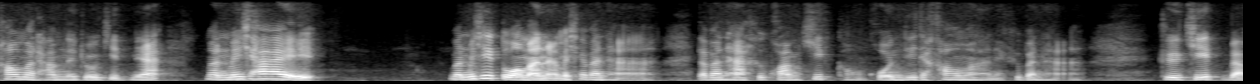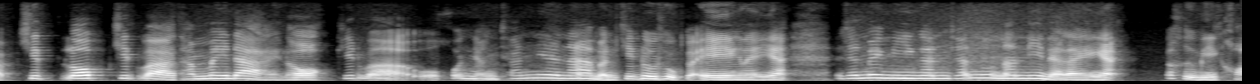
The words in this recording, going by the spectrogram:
เข้ามาทำในธุรกิจเนี่ย มันไม่ใช่ มันไม่ใช่ตัวมันอะไม่ใช่ปัญหา แต่ปัญหาคือความคิดของคนที่จะเข้ามาเนี่ยคือปัญหา คือคิดแบบคิดลบคิดว่าทำไม่ได้หรอกคิดว่าโอ้คนอย่างฉันเนี่ยนะเหมือนคิดดูถูกตัวเองอะไรเงี้ยฉันไม่มีเงินฉันนู่นนั่นนี่อะไรอย่างเงี้ยก็คือมีข้อ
